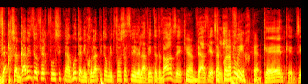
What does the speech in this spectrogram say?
ועכשיו, גם אם זה הופך דפוס התנהגות, אני יכולה פתאום לתפוס עצמי ולהבין את הדבר הזה, כן. ואז לייצר זה הכל שינוי. הפיך, כן. כן, כן, זה,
